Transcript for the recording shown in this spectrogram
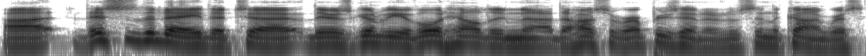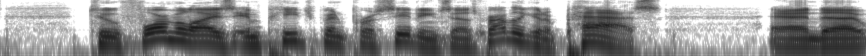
Uh, this is the day that uh, there's going to be a vote held in uh, the House of Representatives in the Congress to formalize impeachment proceedings. And it's probably going to pass. And uh,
